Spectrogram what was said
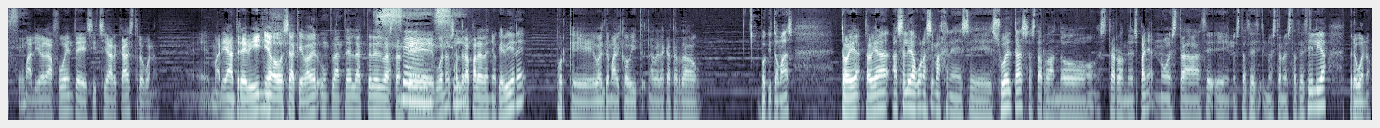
sí. Mariola Fuentes, Castro, bueno, eh, Mariana Treviño, o sea que va a haber un plantel de actores bastante bueno, saldrá para el año que viene, porque el tema del COVID, la verdad que ha tardado un poquito más. Todavía, todavía han salido algunas imágenes eh, sueltas, se está rodando, se está rodando en España, no está, eh, no está, no está, no está Cecilia, pero bueno.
